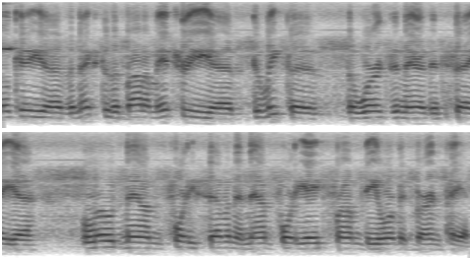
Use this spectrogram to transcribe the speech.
Okay, uh, the next to the bottom entry, uh, delete the, the words in there that say uh, load noun 47 and noun 48 from deorbit burn pad.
